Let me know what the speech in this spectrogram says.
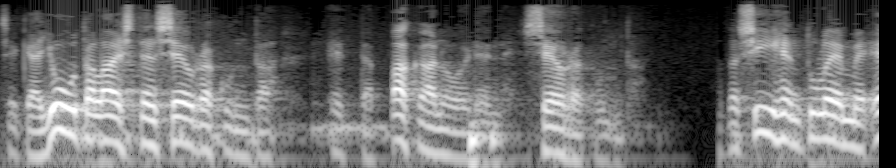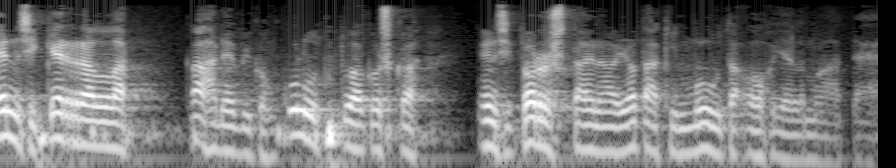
sekä juutalaisten seurakunta että pakanoiden seurakunta. Mutta siihen tulemme ensi kerralla kahden viikon kuluttua, koska ensi torstaina on jotakin muuta ohjelmaa täällä.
